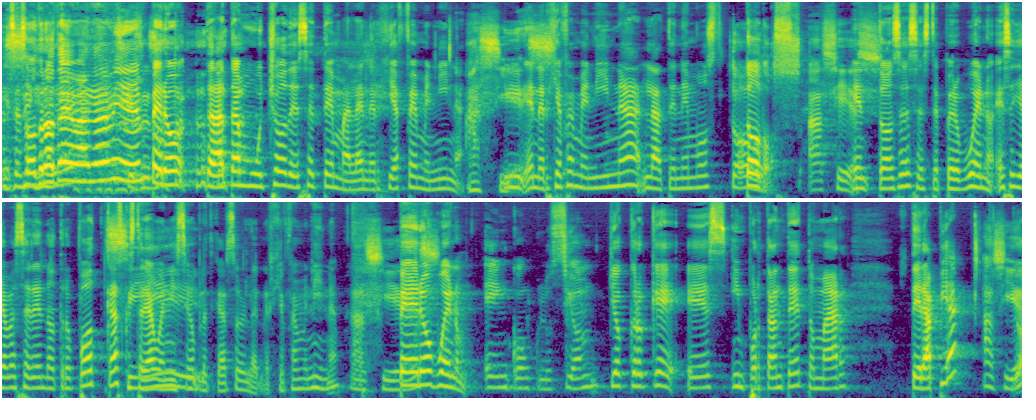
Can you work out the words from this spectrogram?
ese es otro tema también, pero trata mucho de ese tema, la energía femenina. Así y energía femenina la tenemos todos. Así es. Entonces, este, pero bueno, ese ya va a ser en otro podcast, que estaría buenísimo platicar sobre la energía femenina. Así es. Pero bueno, en conclusión, yo creo que es importante tomar terapia. Así es.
